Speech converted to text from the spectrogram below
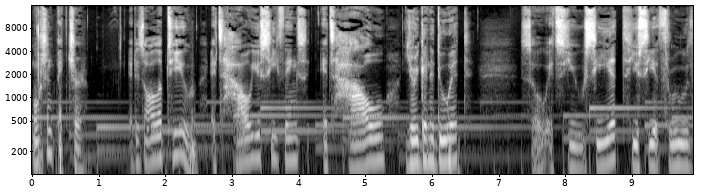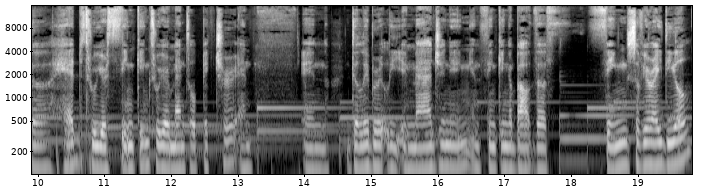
motion picture. It is all up to you. It's how you see things. It's how you're gonna do it. So it's you see it. You see it through the head through your thinking through your mental picture and in deliberately imagining and thinking about the things of your ideal,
